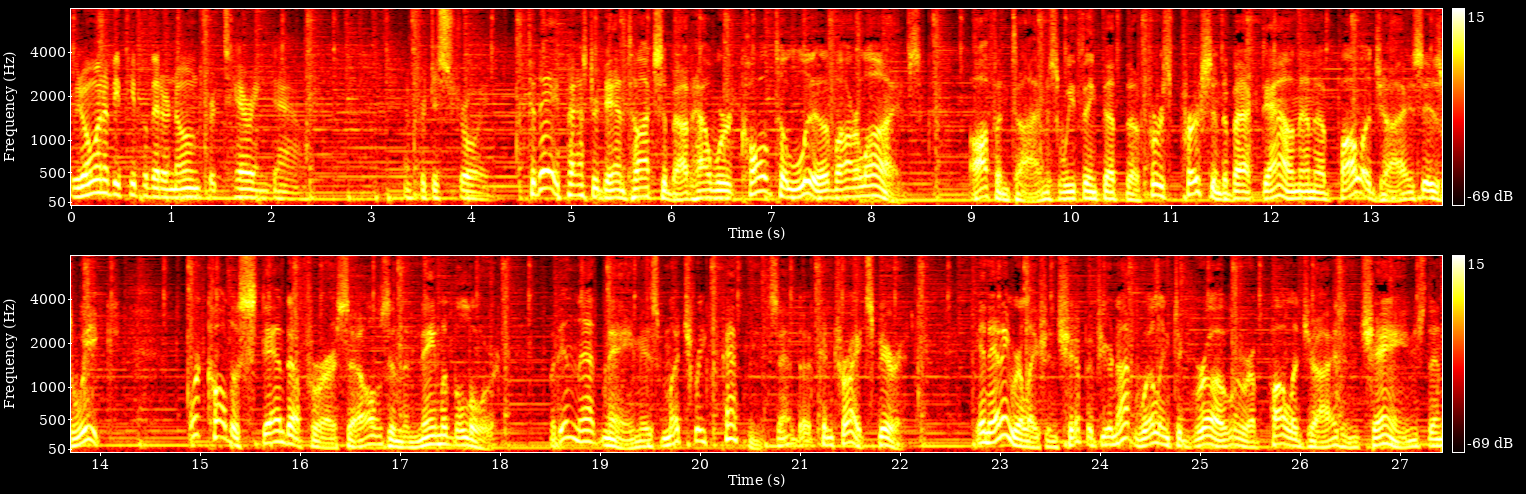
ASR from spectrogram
We don't want to be people that are known for tearing down and for destroying. Today, Pastor Dan talks about how we're called to live our lives. Oftentimes, we think that the first person to back down and apologize is weak. We're called to stand up for ourselves in the name of the Lord. But in that name is much repentance and a contrite spirit. In any relationship, if you're not willing to grow or apologize and change, then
